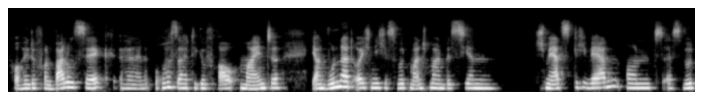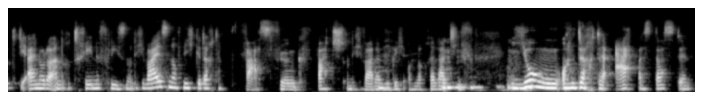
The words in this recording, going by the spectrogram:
Frau Hilde von Balusek, äh, eine großartige Frau, meinte, ja, und wundert euch nicht, es wird manchmal ein bisschen schmerzlich werden und es wird die eine oder andere Träne fließen. Und ich weiß noch, wie ich gedacht habe, was für ein Quatsch. Und ich war da wirklich auch noch relativ jung und dachte, ach, was ist das denn?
